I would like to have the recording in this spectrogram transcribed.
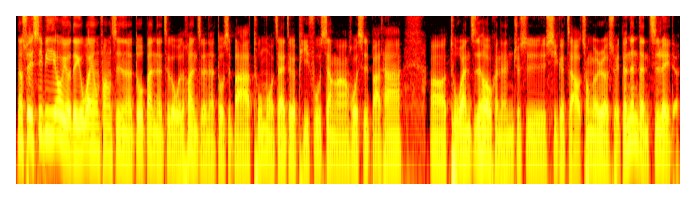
那所以 CBD oil 的一个外用方式呢，多半呢，这个我的患者呢，都是把它涂抹在这个皮肤上啊，或是把它呃涂完之后，可能就是洗个澡、冲个热水等等等之类的。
